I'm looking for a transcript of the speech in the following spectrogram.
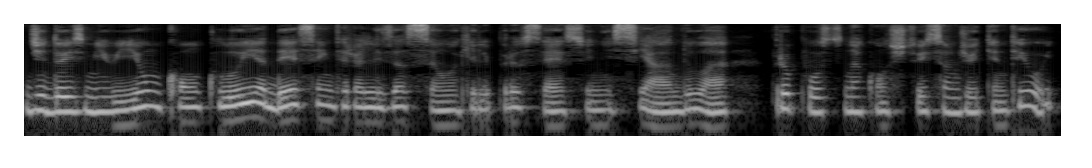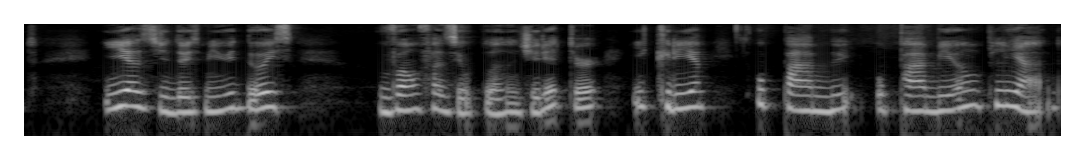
de 2001 conclui a descentralização, aquele processo iniciado lá, proposto na Constituição de 88. E as de 2002 vão fazer o plano diretor e cria o PAB, o PAB ampliado.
